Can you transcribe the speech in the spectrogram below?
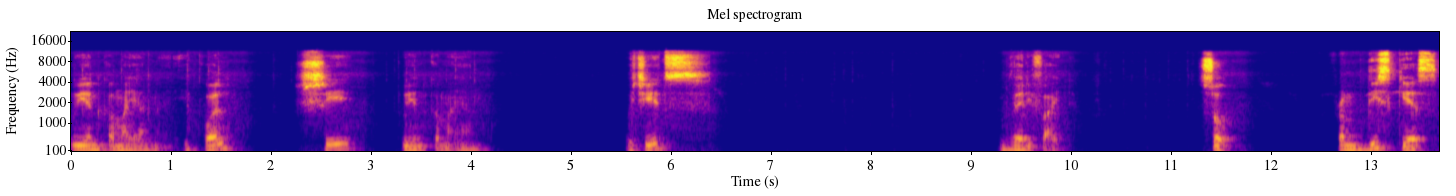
2n comma n equal c 2n comma n which is verified. So from this case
